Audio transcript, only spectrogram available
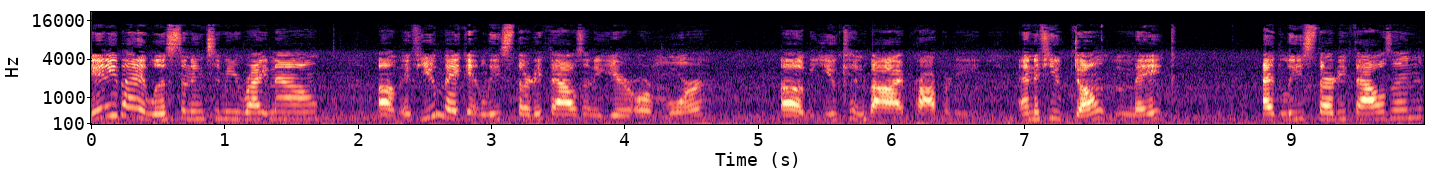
anybody listening to me right now, um, if you make at least 30000 a year or more, um, you can buy property. And if you don't make at least 30000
